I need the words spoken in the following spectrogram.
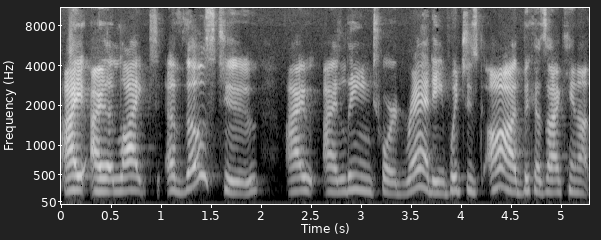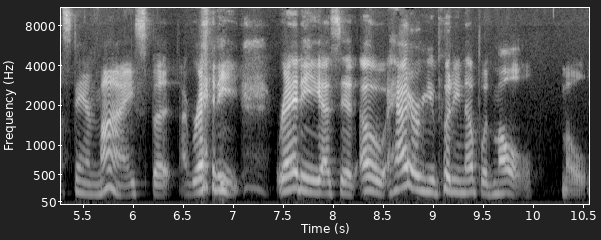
i i liked of those two i i leaned toward ratty which is odd because i cannot stand mice but ratty ratty i said oh how are you putting up with mole mole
